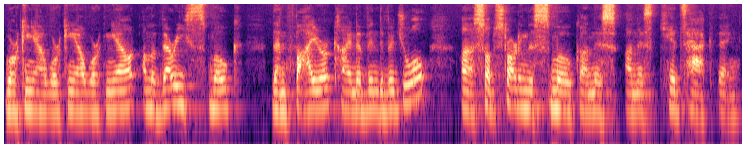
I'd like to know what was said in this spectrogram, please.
working out, working out, working out. I'm a very smoke then fire kind of individual. Uh, so I'm starting to smoke on this on this kids hack thing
